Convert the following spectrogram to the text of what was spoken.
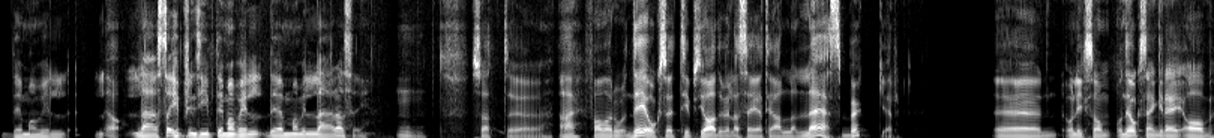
det man vill Ja. läsa i princip, det man vill, det man vill lära sig. Mm. Så att, eh, nej, fan vad roligt. Det är också ett tips jag hade velat säga till alla. Läs böcker. Eh, och, liksom, och det är också en grej av,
